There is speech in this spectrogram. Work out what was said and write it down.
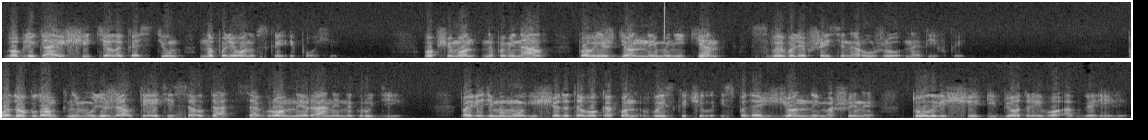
в облегающий тело костюм наполеоновской эпохи. В общем, он напоминал поврежденный манекен с вывалившейся наружу набивкой. Под углом к нему лежал третий солдат с огромной раной на груди. По-видимому, еще до того, как он выскочил из подожженной машины, туловище и бедра его обгорели.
